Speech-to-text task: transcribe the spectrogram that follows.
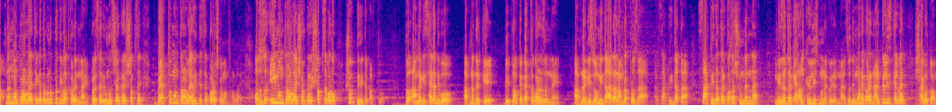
আপনার মন্ত্রণালয় থেকে তো কোনো প্রতিবাদ করেন নাই। প্রফেসর ইউনুস সরকারের সবচেয়ে ব্যর্থ মন্ত্রণালয় হইতেছে পররাষ্ট্র মন্ত্রণালয়। অথচ এই মন্ত্রণালয় সরকারের সবচেয়ে বড় শক্তি হইতে পারতো। তো আমরা কি ছেড়ে দিব আপনাদেরকে বিপ্লবকে ব্যর্থ করার জন্য? আপনার কি জমিদার আর আমরা প্রজা? আর চাকরিদাতা। চাকরিদাতার কথা শুনবেন না? নিজেদেরকে হালকিউলিস মনে করেন না। যদি মনে করেন হালকিউলিস খেলবেন, স্বাগতম।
